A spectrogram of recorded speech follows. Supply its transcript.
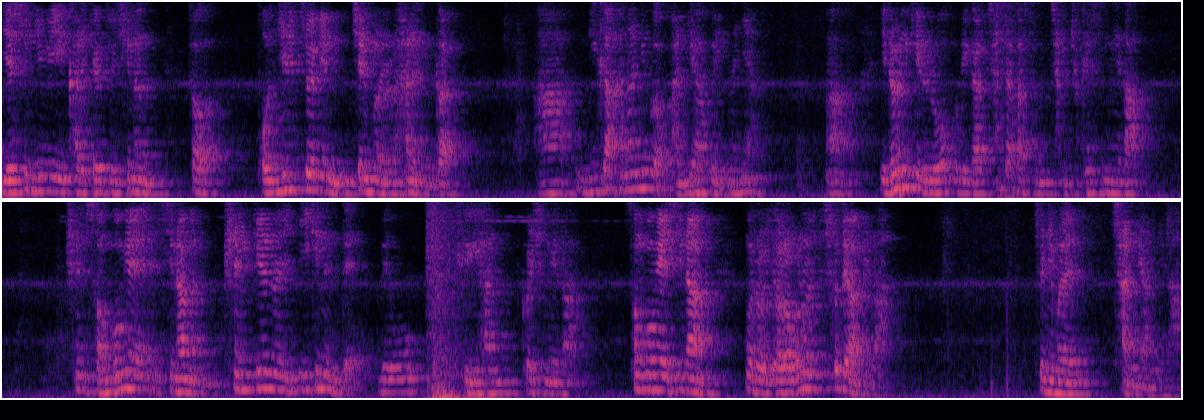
예수님이 가르쳐 주시는 더 본질적인 질문을 하는 것. 아, 네가 하나님과 관계하고 있느냐? 아, 이런 길로 우리가 찾아갔으면 참 좋겠습니다. 편- 성공의 신앙은 편견을 이기는데 매우 귀한 것입니다. 성공의 신앙으로 여러분을 초대합니다. 주님을 찬미합니다.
